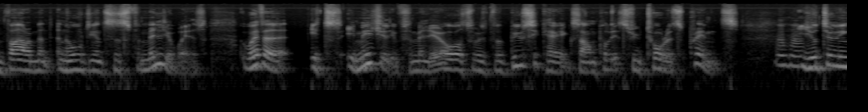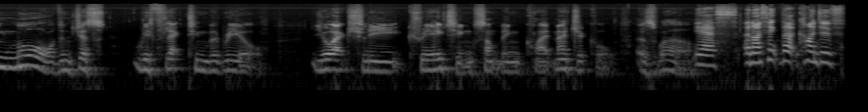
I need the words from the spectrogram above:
environment an audience is familiar with, whether it's immediately familiar or as with the Boucicault example, it's through tourist prints, mm-hmm. you're doing more than just reflecting the real. You're actually creating something quite magical as well. Yes, and I think that kind of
